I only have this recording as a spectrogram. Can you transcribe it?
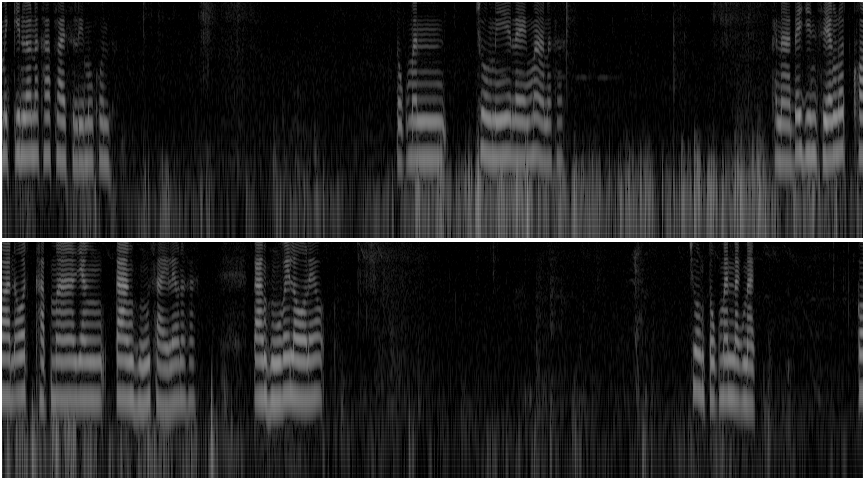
ไม่กินแล้วนะคะ พลายสิริมงคล ตกมันช่วงนี้แรงมากนะคะ ขนาดได้ยินเสียงรถควานอดขับมายังกลางหูใส่แล้วนะคะ กลางหูไว้รอแล้ว ช่วงตกมันหนักๆ ก็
